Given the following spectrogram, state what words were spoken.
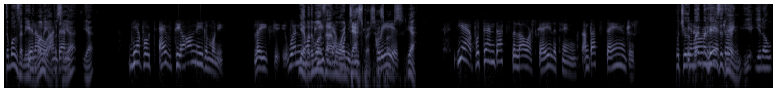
The ones that need You the know, money, obviously. then- yeah. Yeah. Yeah, but ev- they all need the money. Like when Yeah, but the ones that are more desperate, I suppose. Yeah. Yeah, but then that's the lower scale of things, and that's dangerous. But you're, You know but, but here's the thing. You, you know,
